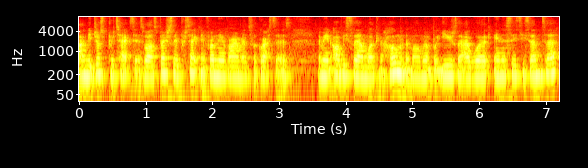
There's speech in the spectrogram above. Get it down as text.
And it just protects it as well, especially protecting it from the environmental aggressors. I mean, obviously I'm working at home at the moment, but usually I work in a city centre,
